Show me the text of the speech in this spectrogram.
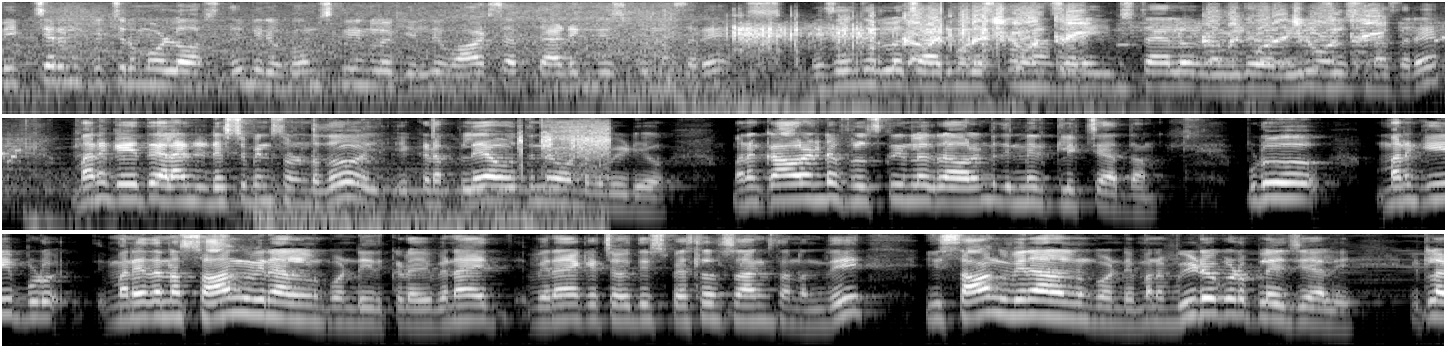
పిక్చర్ ఇన్ పిక్చర్ మోడ్లో వస్తుంది. మీరు హోమ్ స్క్రీన్లోకి వెళ్ళి వాట్సాప్ చాటింగ్ చేసుకున్నా సరే మెసెంజర్లో చాటింగ్ చేసుకున్నా సరే ఇన్స్టాలో వీడియో రీల్స్ చూసినా సరే మనకైతే ఎలాంటి డిస్టర్బెన్స్ ఉండదు ఇక్కడ ప్లే అవుతూనే ఉంటుంది వీడియో మనకు కావాలంటే ఫుల్ స్క్రీన్లోకి రావాలంటే దీని మీద క్లిక్ చేద్దాం. ఇప్పుడు మనకి ఇప్పుడు మన ఏదైనా సాంగ్ వినాలనుకోండి ఇక్కడ వినాయక వినాయక చవితి స్పెషల్ సాంగ్స్ అని ఉంది. ఈ సాంగ్ వినాలనుకోండి మనం వీడియో కూడా ప్లే చేయాలి. ఇట్లా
